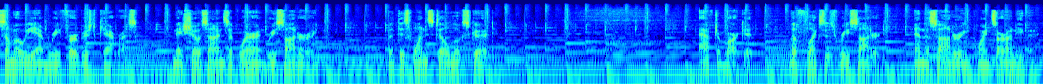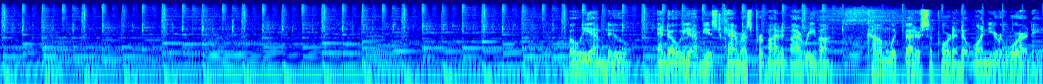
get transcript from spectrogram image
Some OEM refurbished cameras may show signs of wear and resoldering. But this one still looks good. Aftermarket, the flex is resoldered, and the soldering points are uneven. OEM new, and OEM used cameras provided by REWA come with better support and a one-year warranty.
